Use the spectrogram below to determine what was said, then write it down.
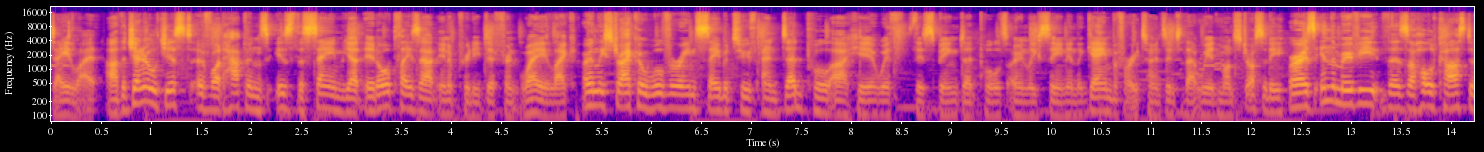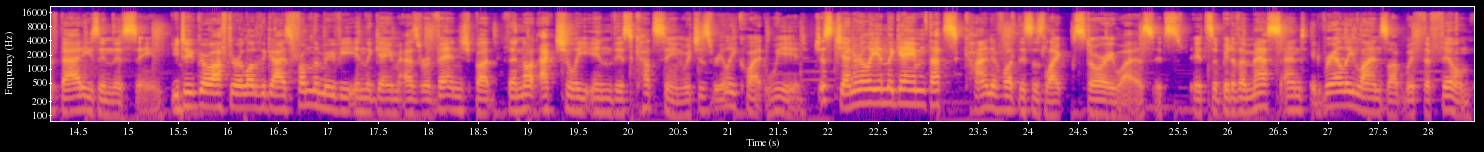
daylight. Uh, the general gist of what happens is the same, yet it all plays out in a pretty different way. Like, only Stryker, Wolverine, Sabretooth, and Deadpool are here, with this being Deadpool's only scene in the game before he turns into that weird monstrosity. Whereas in the movie, there's a whole cast of baddies in this scene. You do go after a lot of the guys from the movie in the game as revenge, but they're not actually in this cutscene, which is really quite weird. Just generally in the game, that's kind of what this is like story-wise. It's it's a bit of a mess, and it rarely lines up with the film.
